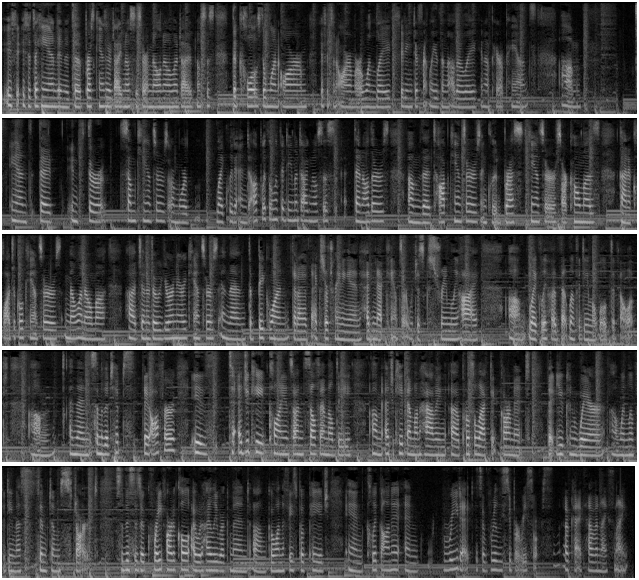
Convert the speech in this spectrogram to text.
if, if it's a hand and it's a breast cancer diagnosis or a melanoma diagnosis, the clothes, the one arm, if it's an arm or one leg, fitting differently than the other leg in a pair of pants. Um, and the in, there are some cancers are more likely to end up with a lymphedema diagnosis than others. Um, the top cancers include breast cancer, sarcomas, gynecological cancers, melanoma, uh, genitourinary cancers, and then the big one that I have the extra training in, head and neck cancer, which is extremely high um, likelihood that lymphedema will develop. Um, and then some of the tips they offer is to educate clients on self MLD, um, educate them on having a prophylactic garment that you can wear uh, when lymphedema symptoms start. So, this is a great article. I would highly recommend um, go on the Facebook page and click on it and read it. It's a really super resource. Okay, have a nice night.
